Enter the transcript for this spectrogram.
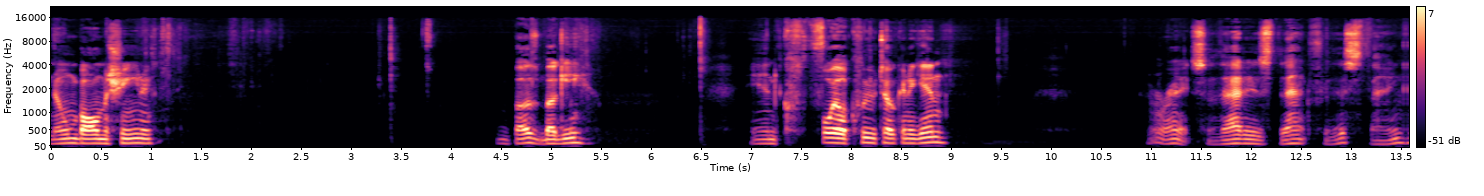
Gnome Ball Machine. Buzz Buggy. And foil clue token again. Alright, so that is that for this thing.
